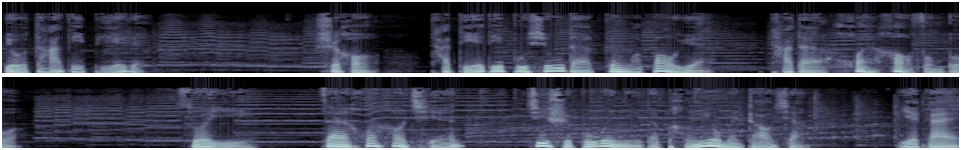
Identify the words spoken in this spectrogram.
又打给别人。事后，他喋喋不休的跟我抱怨他的换号风波。所以，在换号前，即使不为你的朋友们着想，也该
